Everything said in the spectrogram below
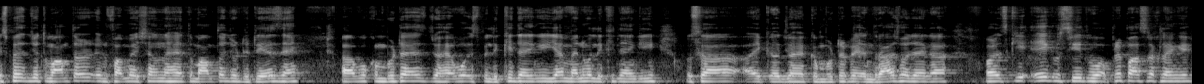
इस पर जो तमाम तर इन्फॉर्मेशन है तमाम तर जो डिटेल्स हैं वो कंप्यूटर जो है वो इस पर लिखी जाएँगी या मैनुअल लिखी जाएँगी, उसका एक जो है कंप्यूटर पे इंदराज हो जाएगा और इसकी एक रसीद वो अपने पास रख लेंगे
